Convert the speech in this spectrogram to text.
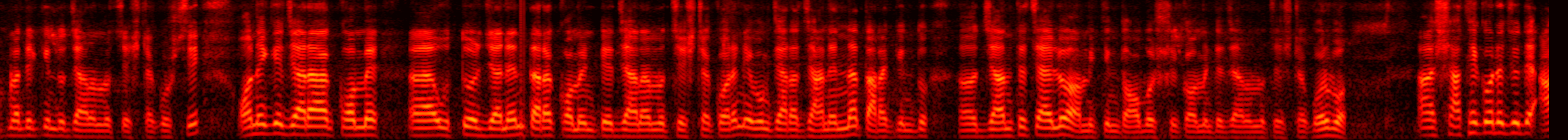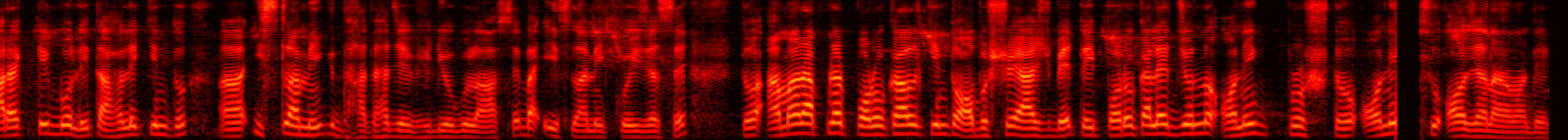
আপনাদের কিন্তু জানানোর চেষ্টা করছি। অনেকে যারা কমে উত্তর জানেন, তারা কমেন্টে জানানোর চেষ্টা করেন এবং যারা জানেন না, তারা কিন্তু জানতে চাইলেও আমি কিন্তু অবশ্যই কমেন্টে জানানোর চেষ্টা করব। আর সাথে করে যদি আরেকটি বলি, তাহলে কিন্তু ইসলামিক ধাঁধা যে ভিডিওগুলো আছে বা ইসলামিক কুইজ আছে, তো আমার আপনার পরকাল কিন্তু অবশ্যই আসবে। তো এই পরকালের জন্য অনেক প্রশ্ন, অনেক কিছু অজানা আমাদের।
